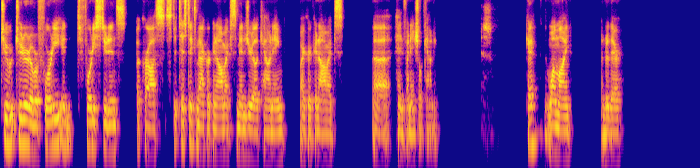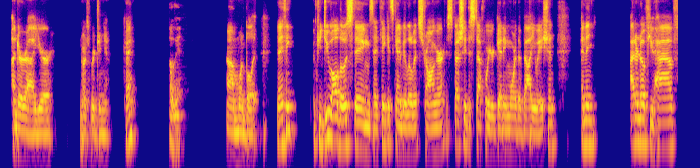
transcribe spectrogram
tutored over 40, 40 students across statistics, macroeconomics, managerial accounting, microeconomics, uh, and financial accounting. Yes. Okay, one line under there, under uh, your North Virginia. Okay. Okay. Um, one bullet. And I think if you do all those things, I think it's going to be a little bit stronger, especially the stuff where you're getting more of the valuation. And then I don't know if you have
